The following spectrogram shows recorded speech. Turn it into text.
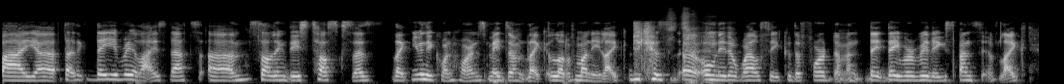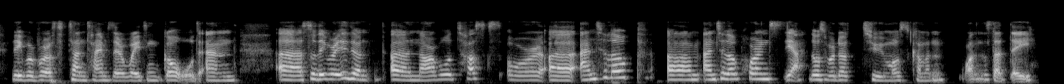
by uh, that they realized that um, selling these tusks as like unicorn horns made them like a lot of money, like because uh, only the wealthy could afford them, and they, they were really expensive. Like they were worth ten times their weight in gold, and uh, so they were either uh, narwhal tusks or uh, antelope um, antelope horns. Yeah, those were the two most common ones that they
